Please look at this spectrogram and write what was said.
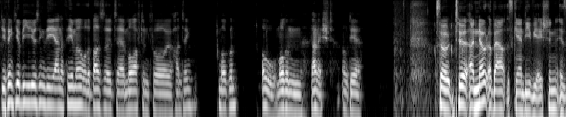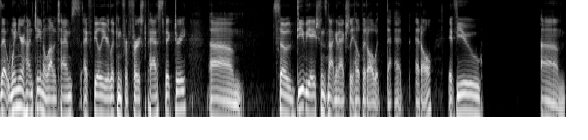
Do you think you'll be using the anathema or the buzzard uh, more often for hunting, Morgan? Oh, Morgan vanished. Oh dear. So, to a note about the scan deviation is that when you're hunting, a lot of times I feel you're looking for first pass victory. Um, so deviation's not going to actually help at all with that at all. If you um,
